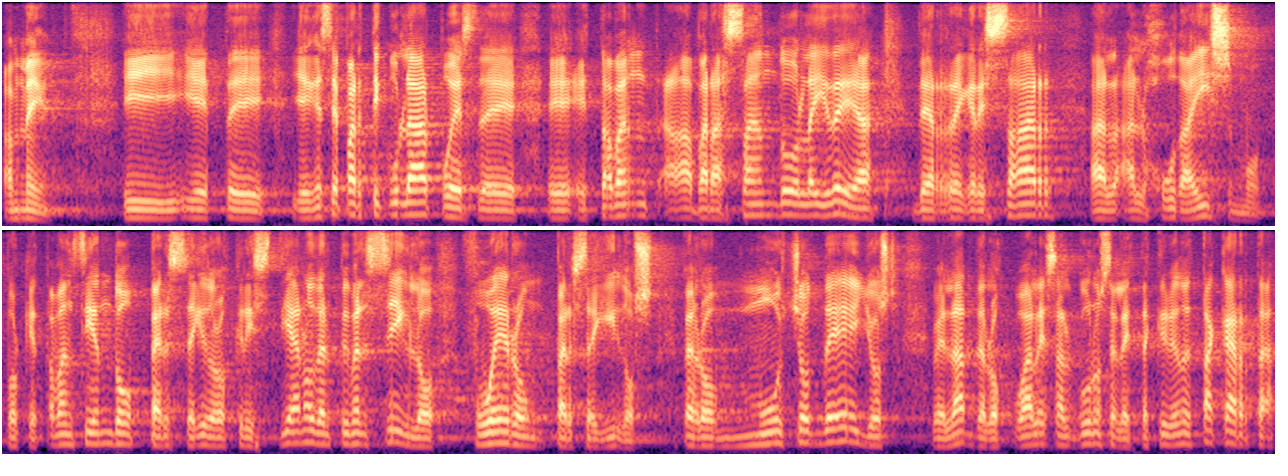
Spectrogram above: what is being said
Amén. Y, este, y en ese particular, pues eh, eh, estaban abrazando la idea de regresar al, judaísmo, porque estaban siendo perseguidos. Los cristianos del primer siglo fueron perseguidos pero muchos de ellos, ¿verdad? De los cuales algunos se les está escribiendo esta carta,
